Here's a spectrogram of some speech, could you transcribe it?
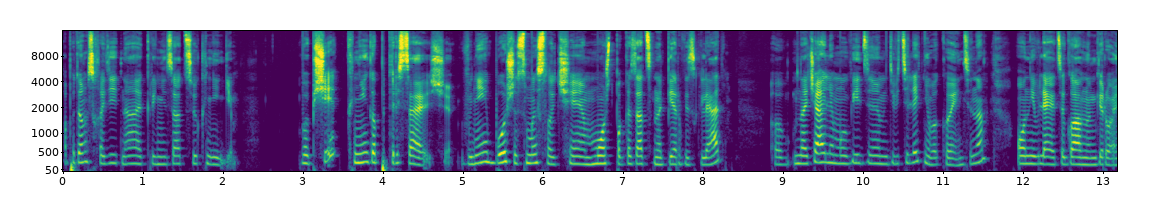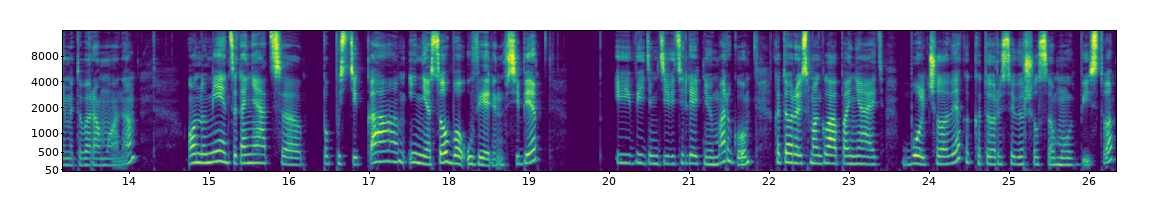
а потом сходить на экранизацию книги. Вообще, книга потрясающая. В ней больше смысла, чем может показаться на первый взгляд. Э, вначале мы увидим девятилетнего Квентина. Он является главным героем этого романа. Он умеет загоняться по пустякам и не особо уверен в себе и видим девятилетнюю Марго, которая смогла понять боль человека, который совершил самоубийство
